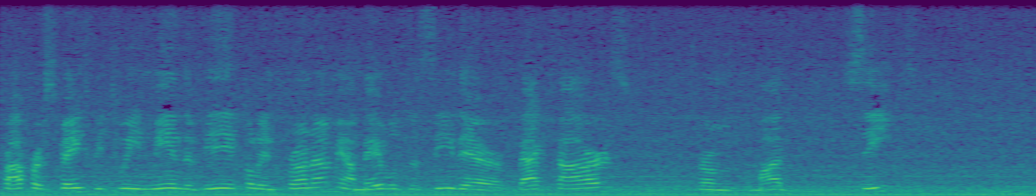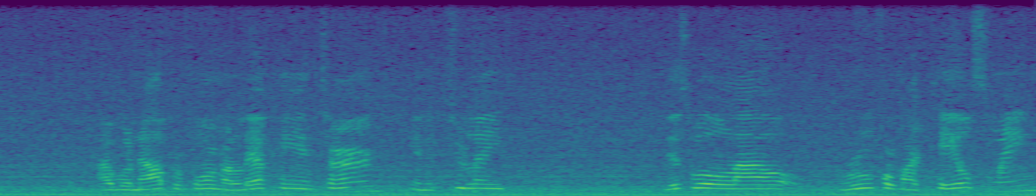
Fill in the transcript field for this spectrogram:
proper space between me and the vehicle in front of me. I'm able to see their back tires from my seat. I will now perform a left-hand turn in a two-lane. This will allow room for my tail swing.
